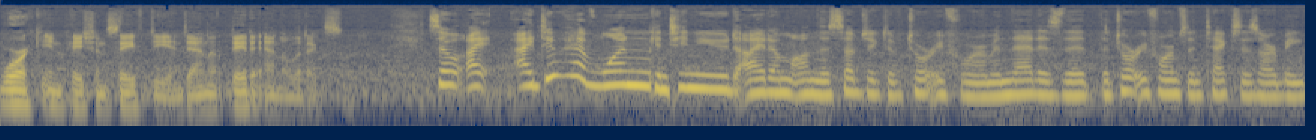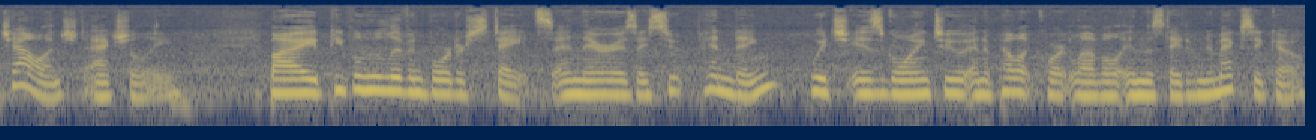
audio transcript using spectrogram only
work in patient safety and data analytics? So I, I do have one continued item on the subject of tort reform, and that is that the tort reforms in Texas are being challenged, actually, by people who live in border states. And there is a suit pending, which is going to an appellate court level in the state of New Mexico,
